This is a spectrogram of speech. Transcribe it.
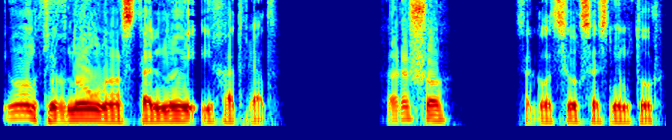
И он кивнул на остальной их отряд. Хорошо, согласился с ним Тур.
